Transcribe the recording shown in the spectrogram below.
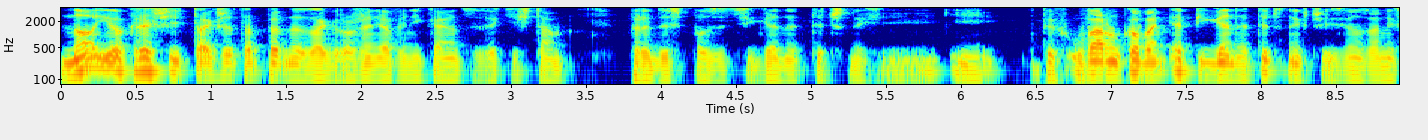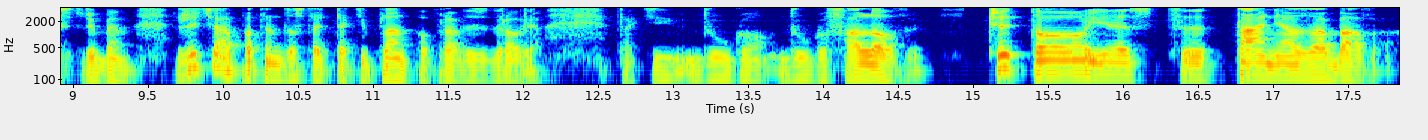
no i określić także te pewne zagrożenia wynikające z jakichś tam predyspozycji genetycznych i, i tych uwarunkowań epigenetycznych, czyli związanych z trybem życia, a potem dostać taki plan poprawy zdrowia, taki długo, długofalowy. Czy to jest tania zabawa?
